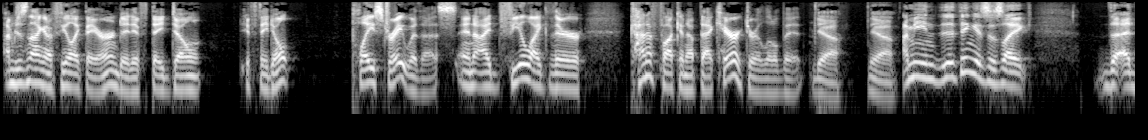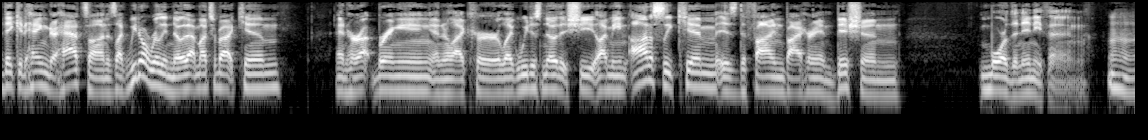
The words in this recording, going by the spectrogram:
I'm just not going to feel like they earned it if they don't if they don't play straight with us. And I feel like they're kind of fucking up that character a little bit. Yeah, yeah. I mean, the thing is, is like the, they could hang their hats on. Is like we don't really know that much about Kim and her upbringing and like her like we just know that she. I mean, honestly, Kim is defined by her ambition more than anything, mm-hmm.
